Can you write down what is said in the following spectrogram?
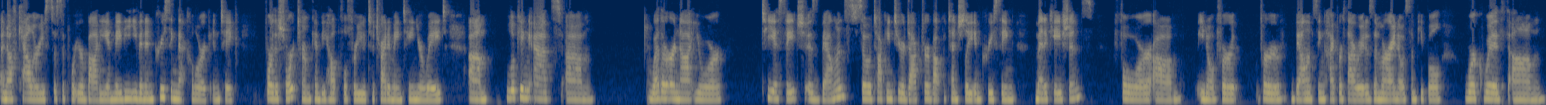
enough calories to support your body and maybe even increasing that caloric intake for the short term can be helpful for you to try to maintain your weight. Um, looking at um, whether or not your TSH is balanced. So talking to your doctor about potentially increasing medications for um, you know for for balancing hyperthyroidism, or I know some people work with, um,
